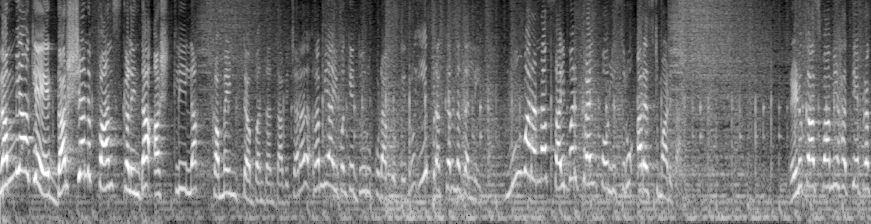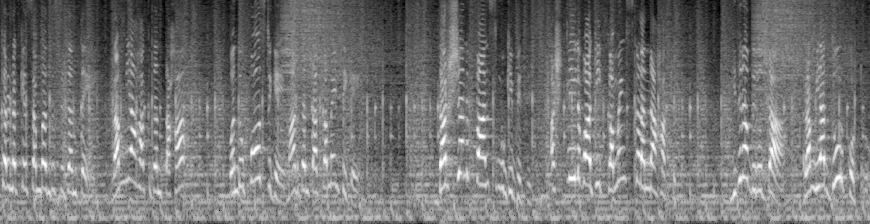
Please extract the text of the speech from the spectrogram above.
ರಮ್ಯಾಗೆ ದರ್ಶನ್ ಫ್ಯಾನ್ಸ್ ಗಳಿಂದ ಅಶ್ಲೀಲ ಕಮೆಂಟ್ ಬಂದಂತ ವಿಚಾರ. ರಮ್ಯಾ ಈ ಬಗ್ಗೆ ದೂರು ಕೂಡ ಕೊಟ್ಟಿದ್ರು. ಈ ಪ್ರಕರಣದಲ್ಲಿ ಮೂವರನ್ನ ಸೈಬರ್ ಕ್ರೈಮ್ ಪೊಲೀಸರು ಅರೆಸ್ಟ್ ಮಾಡಿದ್ದಾರೆ. ರೇಣುಕಾಸ್ವಾಮಿ ಹತ್ಯೆ ಪ್ರಕರಣಕ್ಕೆ ಸಂಬಂಧಿಸಿದಂತೆ ರಮ್ಯಾ ಹಾಕಿದಂತಹ ಒಂದು ಪೋಸ್ಟ್ಗೆ ಮಾಡಿದಂತಹ ಕಮೆಂಟಿಗೆ ದರ್ಶನ್ ಫ್ಯಾನ್ಸ್ ಮುಗಿಬಿದ್ದು ಅಶ್ಲೀಲವಾಗಿ ಕಮೆಂಟ್ಸ್ ಗಳನ್ನ ಹಾಕಿದ್ರು. ಇದರ ವಿರುದ್ಧ ರಮ್ಯಾ ದೂರು ಕೊಟ್ಟರು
